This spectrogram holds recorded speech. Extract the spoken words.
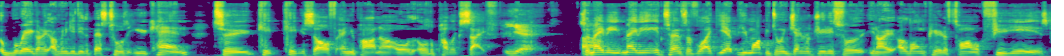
we're gonna I'm gonna give you the best tools that you can to keep keep yourself and your partner or or the public safe. Yeah. So maybe maybe in terms of like, yep, you might be doing general duties for you know a long period of time or a few years.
